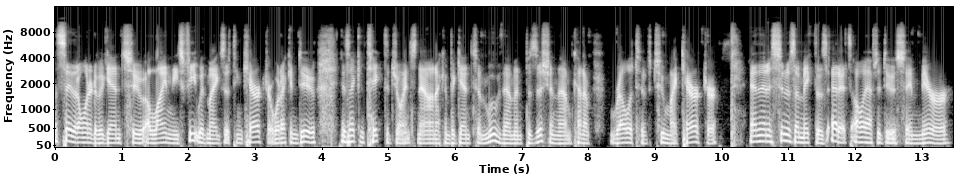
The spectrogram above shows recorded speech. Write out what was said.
Let's say that I wanted to begin to align these feet with my existing character. What I can do is I can take the joints now and I can begin to move them and position them kind of relative to my character. And then as soon as I make those edits, all I have to do is say mirror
